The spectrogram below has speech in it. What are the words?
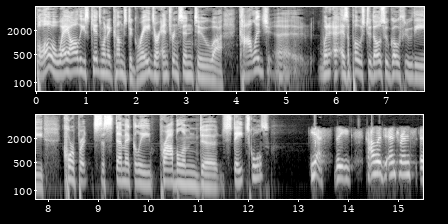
blow away all these kids when it comes to grades or entrance into uh, college? Uh, when, as opposed to those who go through the corporate, systemically problemed uh, state schools? Yes, the college entrance uh,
